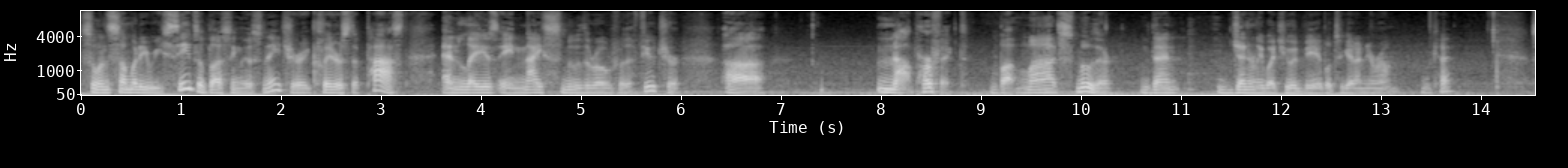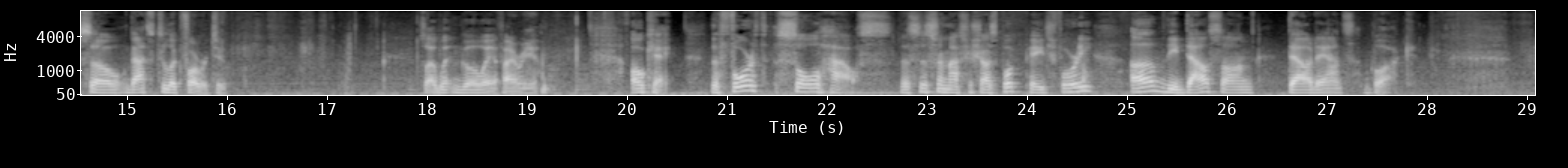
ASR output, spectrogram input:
So when somebody receives a blessing of this nature, it clears the past and lays a nice smooth road for the future. Uh, not perfect, but much smoother than generally what you would be able to get on your own. Okay, So that's to look forward to. So I wouldn't go away if I were you. Okay, the fourth soul house. This is from Master Sha's book, page 40 of the Dao Song Dao Dance book.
